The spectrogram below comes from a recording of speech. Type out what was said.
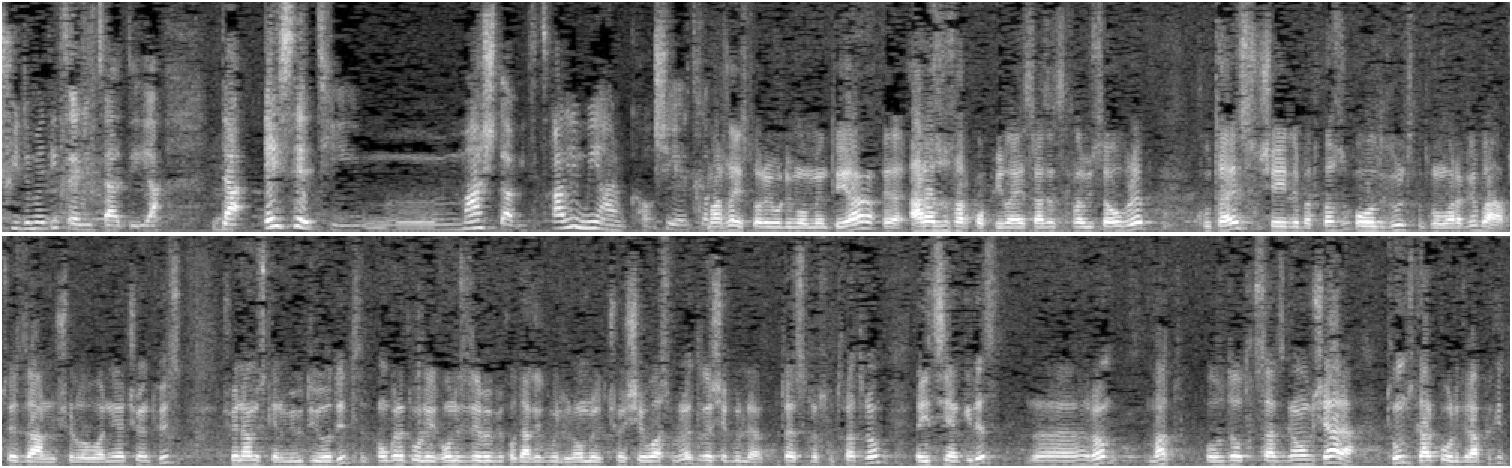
17 წელიწადია. და ესეთი მასშტაბით წყალი მე არ მქონს. მართლა ისტორიული მომენტია, არაზუს არ ყოფილა ეს, რაზეც ახლა ვისაუბრებ. ქუთაის შეიძლება თქვას, რომ ყოველდღიური წყლის მომარაგება აქვს. ეს ძალიან მნიშვნელოვანია ჩვენთვის. ჩვენ ამისკენ მივდიოდით. კონკრეტული ღონისძიებები იყო დაგეგმილი, რომელიც ჩვენ შევასრულეთ. დღეს შეგვიძლია ქუთაისს უთხრათ, რომ და იციან კიდეც, რომ მათ 24 საათის განმავლობაში არა, თუმცა გარკვეული გრაფიკით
